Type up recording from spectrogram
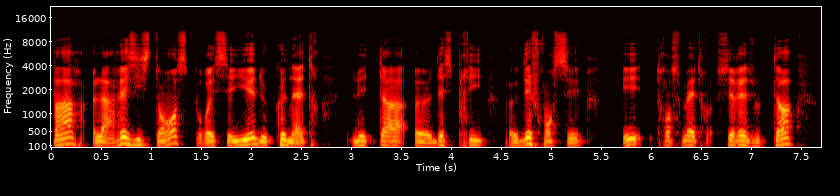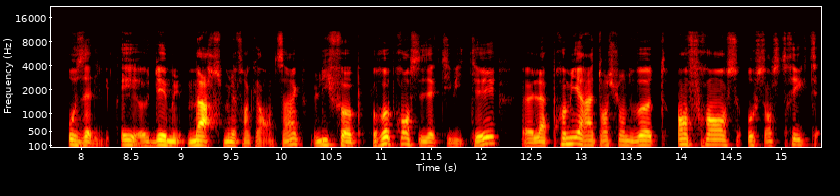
par la résistance pour essayer de connaître l'état d'esprit des Français et transmettre ces résultats Alliés. Et dès mars 1945, l'IFOP reprend ses activités. la première intention de vote en France, au sens strict,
